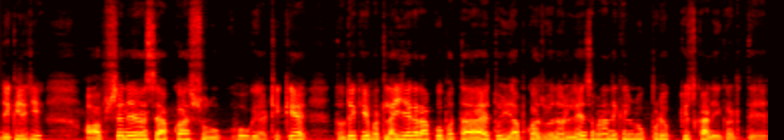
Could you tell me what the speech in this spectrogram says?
देख लीजिए ऑप्शन यहाँ से आपका शुरू हो गया, ठीक है? तो देखिए बताइए अगर आपको पता है तो ये आपका जो है ना लेंस बनाने के लिए लोग प्रयोग किसका नहीं करते हैं?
